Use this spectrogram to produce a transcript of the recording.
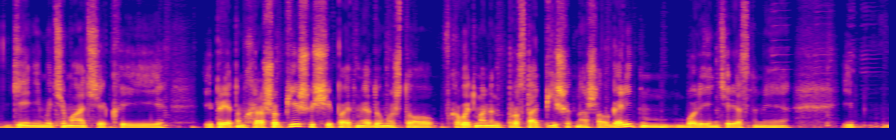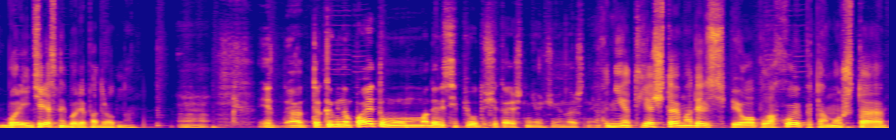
гений математик и и при этом хорошо пишущий, поэтому я думаю, что в какой-то момент просто опишет наш алгоритм более интересными и более интересно и более подробно. Угу. а, так именно поэтому модель CPO ты считаешь не очень удачной? Нет, я считаю модель CPO плохой, потому что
